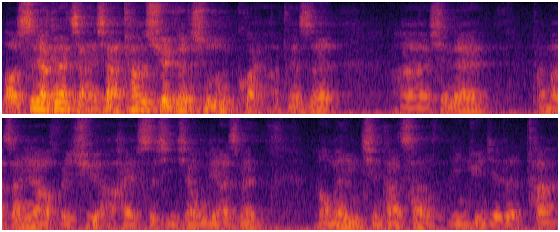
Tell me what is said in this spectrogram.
老师要跟他讲一下，他学歌的速度很快啊，但是呃，现在他马上要回去啊，还有事情，现在五点二十分，我们请他唱林俊杰的《他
